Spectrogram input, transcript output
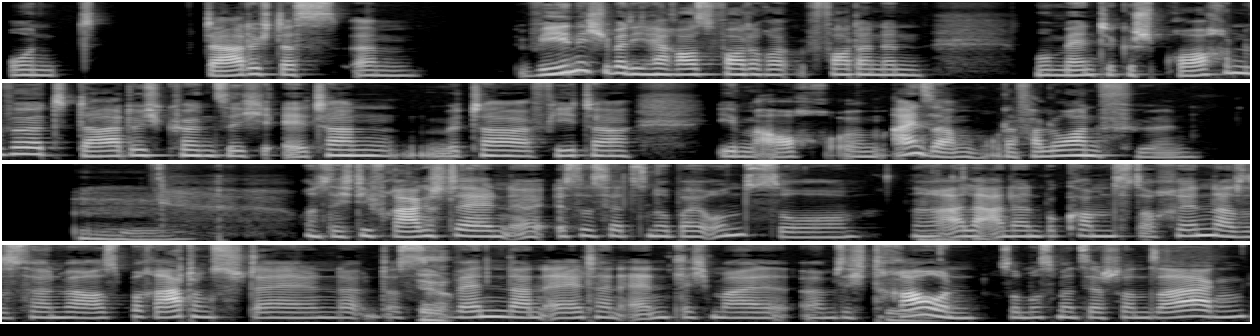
Und dadurch, dass ähm, wenig über die herausfordernden Momente gesprochen wird. Dadurch können sich Eltern, Mütter, Väter eben auch ähm, einsam oder verloren fühlen. Mhm. Und sich die Frage stellen, äh, ist es jetzt nur bei uns so? Ne, alle anderen bekommen es doch hin. Also das hören wir aus Beratungsstellen, dass ja. wenn dann Eltern endlich mal ähm, sich trauen, ja. so muss man es ja schon sagen,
